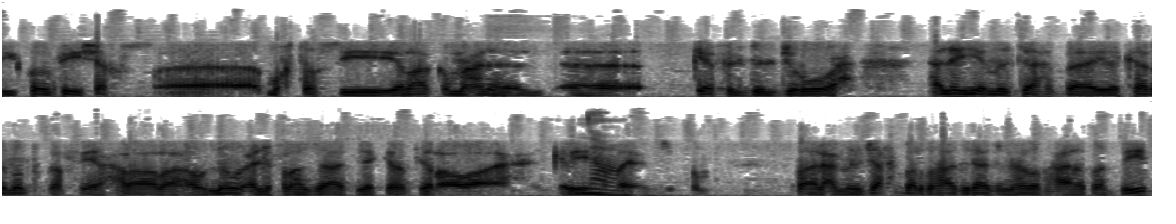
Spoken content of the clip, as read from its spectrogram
يكون في شخص آه، مختص يراقب معنا آه، كيف الجروح هل هي ملتهبة إذا كان المنطقة فيها حرارة أو نوع الإفرازات إذا كان في روائح كريهه نعم. الله يعزكم طالع من الجرح برضه هذه لازم نعرضها على طبيب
